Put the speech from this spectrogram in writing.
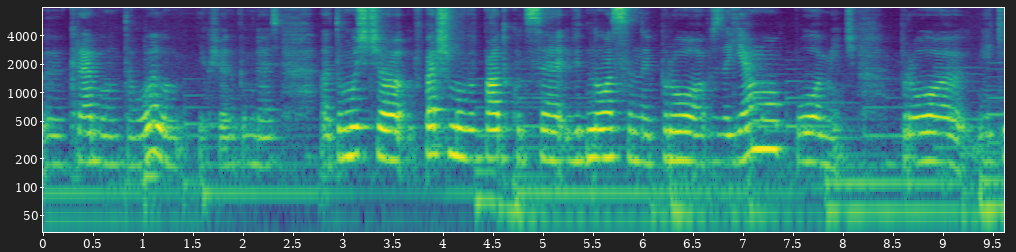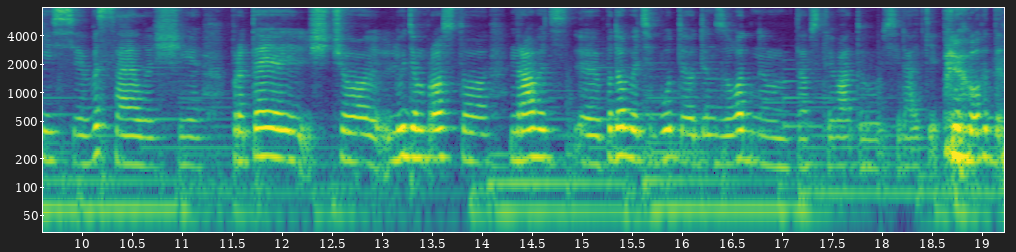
е, Кребом та Ойлом, якщо я не помиляюсь. Е, Тому що в першому випадку це відносини про взаємопоміч, про якісь веселощі, про те, що людям просто нравиться, е, подобається бути один з одним та встрівати у всілякі пригоди.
